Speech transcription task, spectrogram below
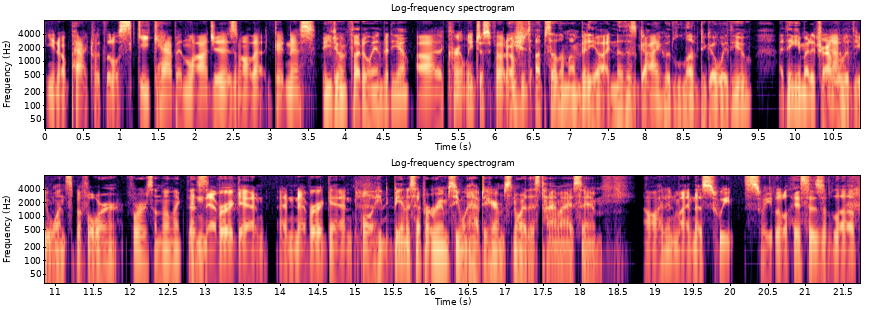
you know, packed with little ski cabin lodges and all that goodness. Are you doing photo and video? Uh, currently just photo. You should upsell them on video. I know this guy who would love to go with you. I think he might have traveled Yeah. with you once before for something like this. and never again, and never again. well, he'd be in a separate room, so you won't have to hear him snore this time, I assume. Oh, I didn't mind those sweet, sweet little hisses of love.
